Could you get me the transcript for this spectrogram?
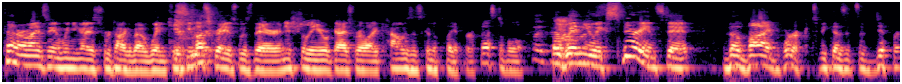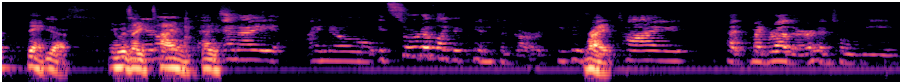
Kind of reminds me of when you guys were talking about when Kacey Musgraves was there. Initially, you guys were like, "How is this going to play for a festival?" But But that when you experienced it, the vibe worked because it's a different thing. Yes. It was And a it time all- and place. And, I I know it's sort of like akin to Garth because Right. like Ty had my brother had told me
